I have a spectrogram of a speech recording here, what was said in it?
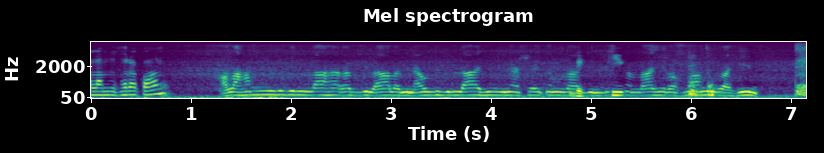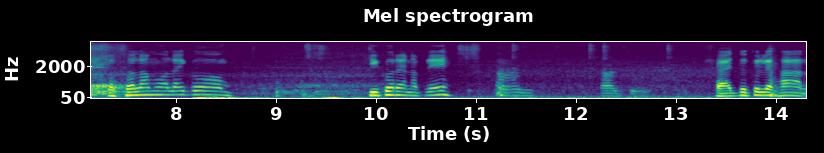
আলহামদুলিল্লাহ কোন? আলহামদুলিল্লাহ রাব্বিল আলামিন মিনাশ শাইতানির রাজিম বিসমিল্লাহির রহমানির রহিম। আসসালামু আলাইকুম। কি করেন আপনি? সাহায্য তুলে খান।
